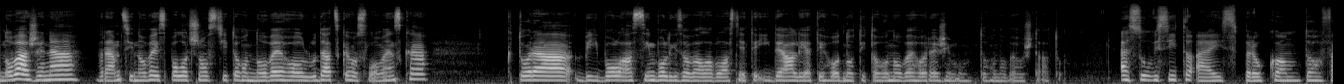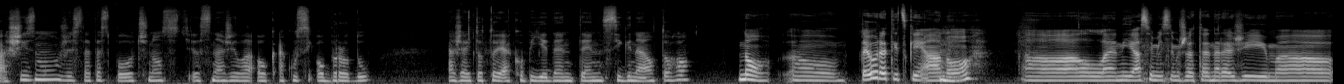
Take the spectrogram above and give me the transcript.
nová žena v rámci novej spoločnosti toho nového ľudáckého Slovenska, ktorá by bola, symbolizovala vlastne tie ideály a tie hodnoty toho nového režimu, toho nového štátu. A súvisí to aj s prvkom toho fašizmu, že sa tá spoločnosť snažila o akúsi obrodu a že aj toto je akoby jeden ten signál toho? No, uh, teoreticky áno, uh, len ja si myslím, že ten režim uh,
